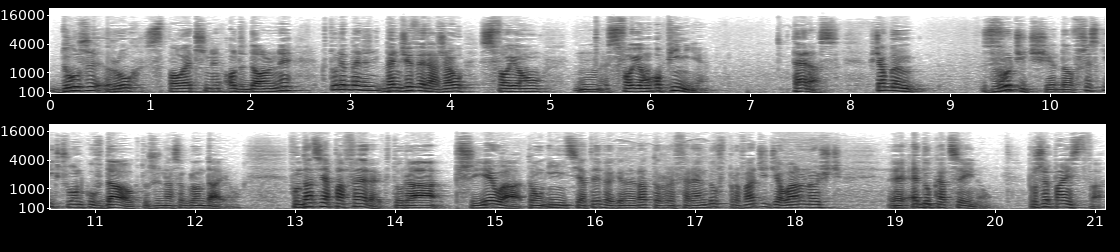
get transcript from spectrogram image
duży ruch społeczny, oddolny, który bę- będzie wyrażał swoją, mm, swoją opinię. Teraz chciałbym zwrócić się do wszystkich członków DAO, którzy nas oglądają. Fundacja Pafere, która przyjęła tą inicjatywę Generator Referendów, prowadzi działalność e, edukacyjną. Proszę Państwa,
